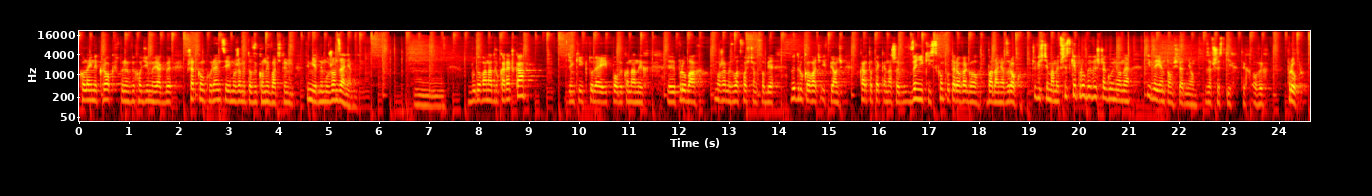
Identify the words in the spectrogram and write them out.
kolejny krok, w którym wychodzimy jakby przed konkurencję i możemy to wykonywać tym, tym jednym urządzeniem. Mm, Wbudowana drukareczka, dzięki której po wykonanych y, próbach możemy z łatwością sobie wydrukować i wpiąć w kartotekę nasze wyniki z komputerowego badania wzroku. Oczywiście mamy wszystkie próby wyszczególnione i wyjętą średnią ze wszystkich tych owych prób.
